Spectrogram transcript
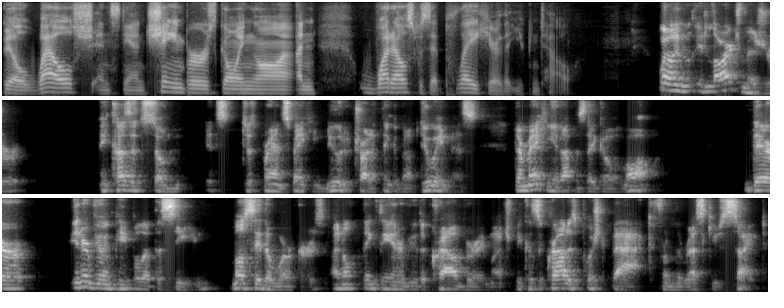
Bill Welsh and Stan Chambers going on. What else was at play here that you can tell? Well, in, in large measure, because it's so it's just brand spanking new to try to think about doing this. They're making it up as they go along. They're interviewing people at the scene, mostly the workers. I don't think they interview the crowd very much because the crowd is pushed back from the rescue site.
